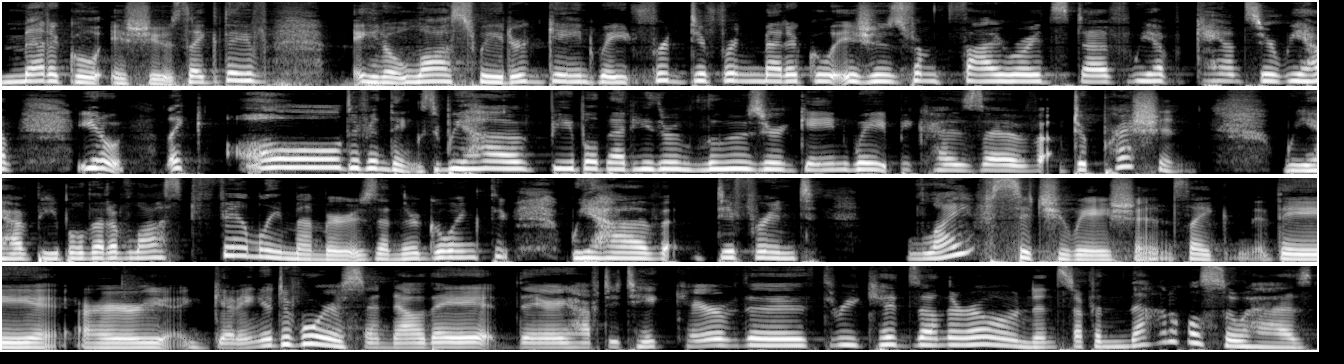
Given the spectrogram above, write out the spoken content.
medical issues. Like they've, you know, lost weight or gained weight for different medical issues from thyroid stuff. We have cancer. We have, you know, like all different things. We have people that either lose or gain weight because of depression. We have people that have lost family members and they're going through, we have different life situations. Like they are getting a divorce and now they they have to take care of the three kids on their own and stuff. And that also has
